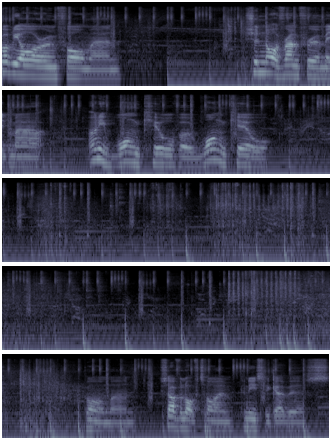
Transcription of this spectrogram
Probably all our own fault, man. Should not have ran through a mid-map. Only one kill, though. One kill. Come on, man. Still have a lot of time. Can easily get this.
